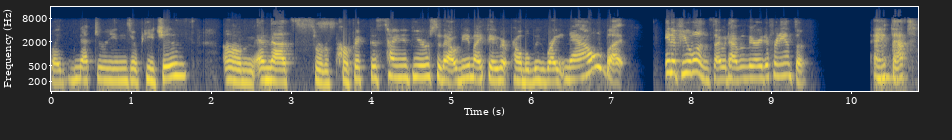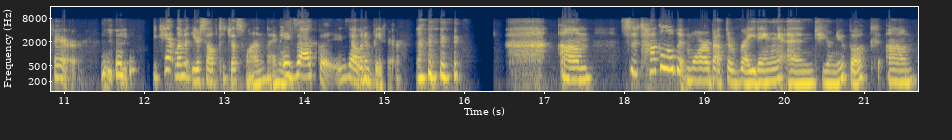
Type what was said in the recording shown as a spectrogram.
like nectarines or peaches. Um, and that's sort of perfect this time of year. So that would be my favorite probably right now. But in a few months, I would have a very different answer. Hey, that's fair. you, you can't limit yourself to just one. I mean, exactly, exactly. That wouldn't be fair. um, so, talk a little bit more about the writing and your new book. Um,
